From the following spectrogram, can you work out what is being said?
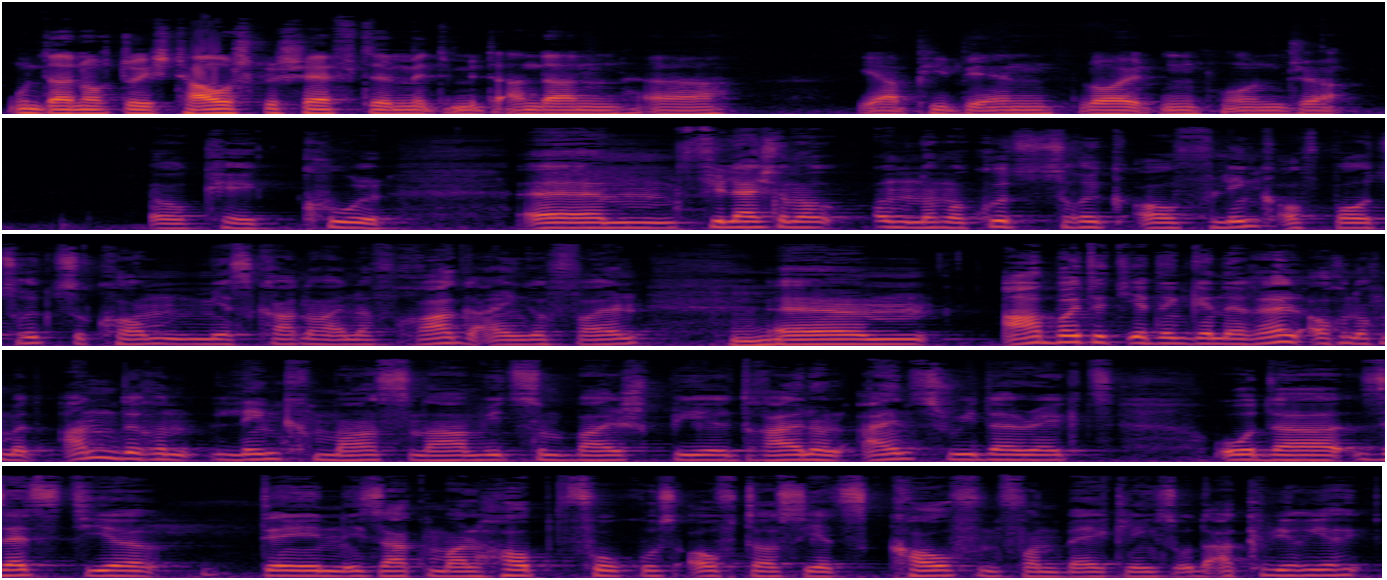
und dann noch durch Tauschgeschäfte mit, mit anderen äh, ja, PPN-Leuten und ja. Okay, cool. Ähm, vielleicht nochmal, um nochmal kurz zurück auf Linkaufbau zurückzukommen, mir ist gerade noch eine Frage eingefallen. Mhm. Ähm, Arbeitet ihr denn generell auch noch mit anderen Link-Maßnahmen, wie zum Beispiel 301 Redirects, oder setzt ihr den, ich sag mal, Hauptfokus auf das jetzt Kaufen von Backlinks oder akquiriert,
